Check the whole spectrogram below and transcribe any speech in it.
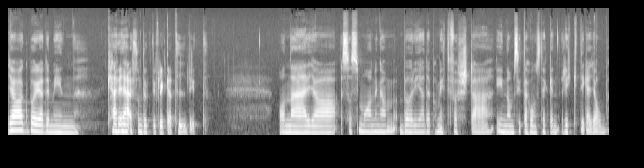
Jag började min karriär som duktig flicka tidigt. Och när jag så småningom började på mitt första, inom citationstecken, riktiga jobb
